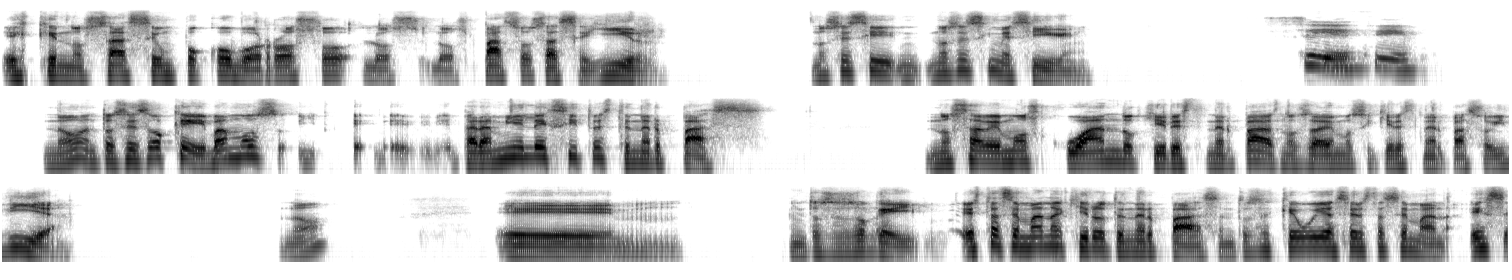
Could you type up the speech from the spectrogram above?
es que nos hace un poco borroso los, los pasos a seguir. No sé si, no sé si me siguen. Sí, sí. ¿No? Entonces, ok, vamos, eh, eh, para mí el éxito es tener paz. No sabemos cuándo quieres tener paz, no sabemos si quieres tener paz hoy día, ¿no? Em, entonces, ok, esta semana quiero tener paz, entonces, ¿qué voy a hacer esta semana? Es,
